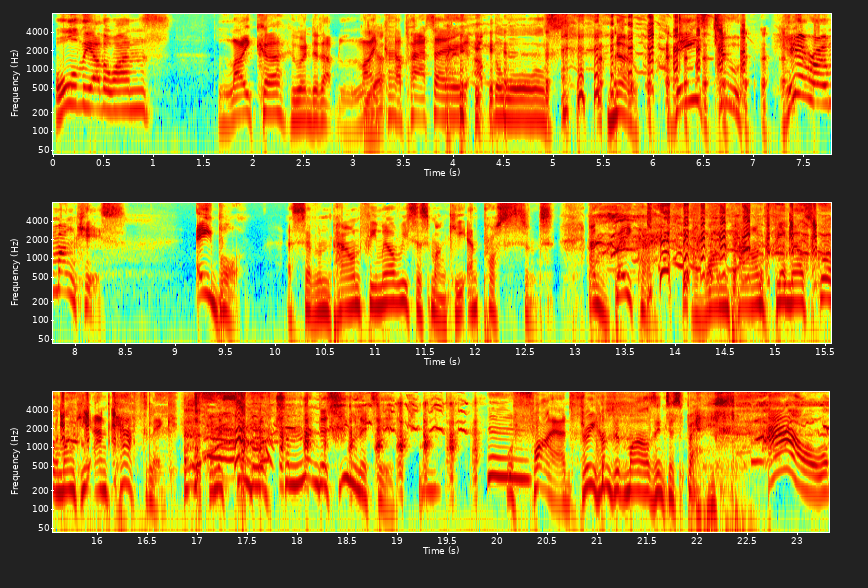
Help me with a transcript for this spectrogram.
All the other ones, Laika, who ended up like Yeah. pate up the walls. no, these two hero monkeys. Abel, a seven pound female rhesus monkey and Protestant, and Baker, a one pound female squirrel monkey and Catholic, in a symbol of tremendous unity, were fired 300 miles into space. Ow!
